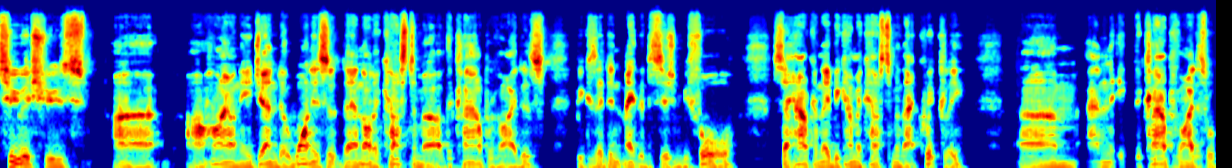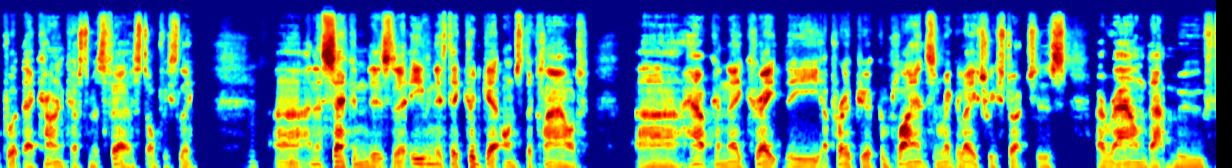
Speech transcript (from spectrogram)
two issues uh, are high on the agenda. One is that they're not a customer of the cloud providers because they didn't make the decision before. So, how can they become a customer that quickly? Um, and the cloud providers will put their current customers first, obviously. Mm. Uh, and the second is that even if they could get onto the cloud uh, how can they create the appropriate compliance and regulatory structures around that move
